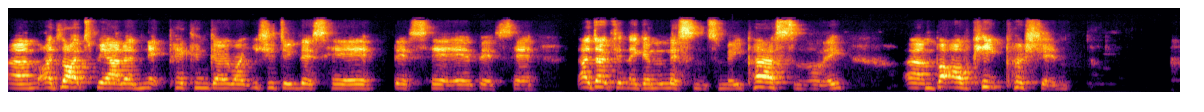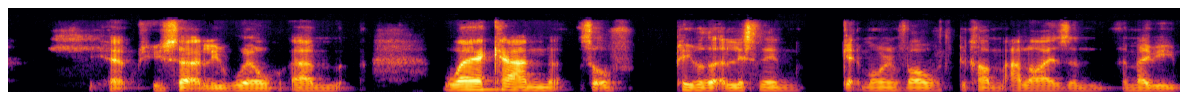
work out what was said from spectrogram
Um, I'd like to be able to nitpick and go, right, you should do this here, this here, this here. I don't think they're going to listen to me personally, um, but I'll keep pushing. Yep, you certainly will. Um, where can sort of people that are listening get more involved, become allies, and, and maybe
